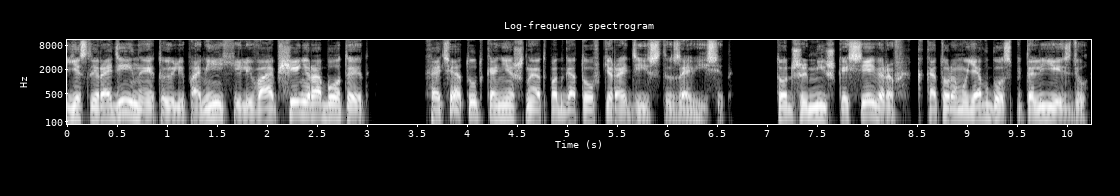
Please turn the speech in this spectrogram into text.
если радийная, то или помехи, или вообще не работает. Хотя тут, конечно, от подготовки радиста зависит. Тот же Мишка Северов, к которому я в госпиталь ездил,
